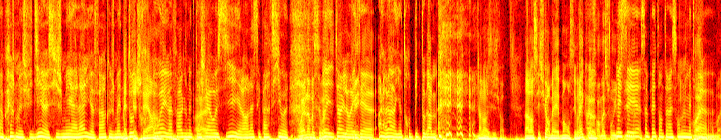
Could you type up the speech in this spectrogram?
Après, je me suis dit, euh, si je mets halal, il va falloir que je mette Mettre d'autres. cachère. Ouais, il va falloir que je mette Ouais. cachère aussi. Et alors là, c'est parti. ouais. Ouais, non, mais c'est Mon vrai. éditeur, il aurait Mais- été. euh, oh là là, il y a trop de pictogrammes. Non, non, c'est sûr. Non, non, c'est sûr, mais bon, c'est vrai que Information utile. Mais ça peut être intéressant de le mettre. Ouais, ouais.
